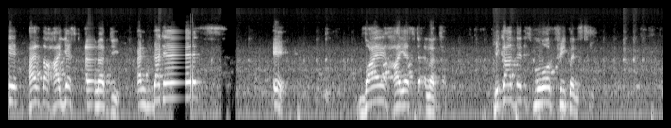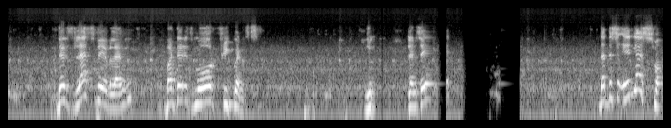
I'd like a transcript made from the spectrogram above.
say has the highest energy and that is A. Why highest energy? Because there is more frequency. There is less wavelength, but there is more frequency. You can say that this area is small,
